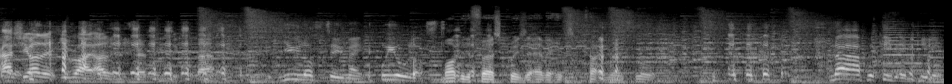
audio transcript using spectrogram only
Actually, I don't, you're right. I don't deserve music for that. You lost too, mate. We all lost. Might be the first quiz that ever hits the cutting room floor. Nah, but keep it in, keep it in.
